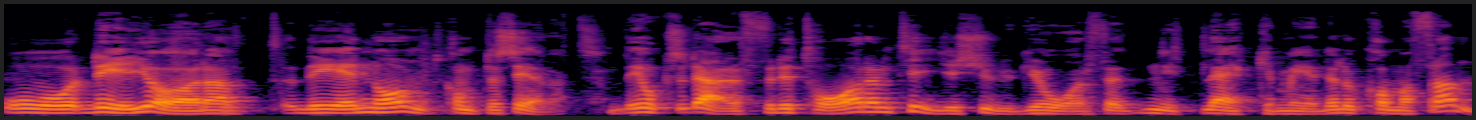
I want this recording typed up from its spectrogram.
och, det gör att det är enormt komplicerat. Det är också därför det tar en 10-20 år för ett nytt läkemedel att komma fram.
